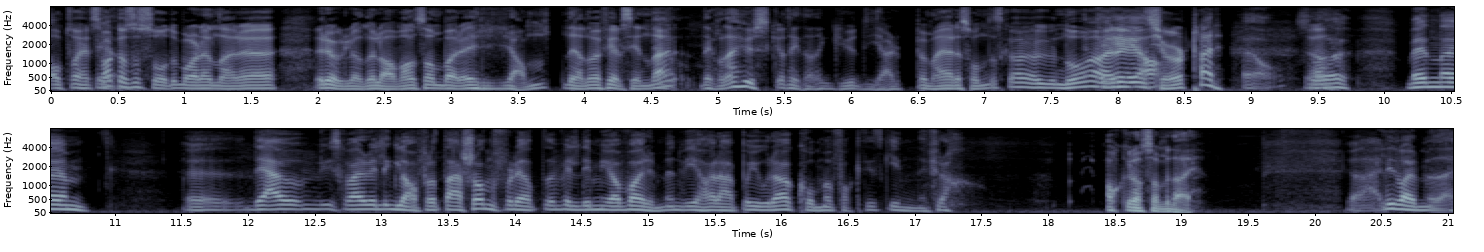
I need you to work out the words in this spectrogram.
alt var helt svart, Ja. og så så du bare den der rødglødende rødglønne lavaen som bare rant nedover fjellsiden der. Det kan jeg huske. Og tenkte at gud hjelpe meg, er det sånn det skal Nå er det kjørt her. Ja, så, Men eh, eh, det er jo, vi skal være veldig glad for at det er sånn, fordi at veldig mye av varmen vi har her på jorda, kommer faktisk innenfra. Akkurat som med deg. Ja, det er litt varme der.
